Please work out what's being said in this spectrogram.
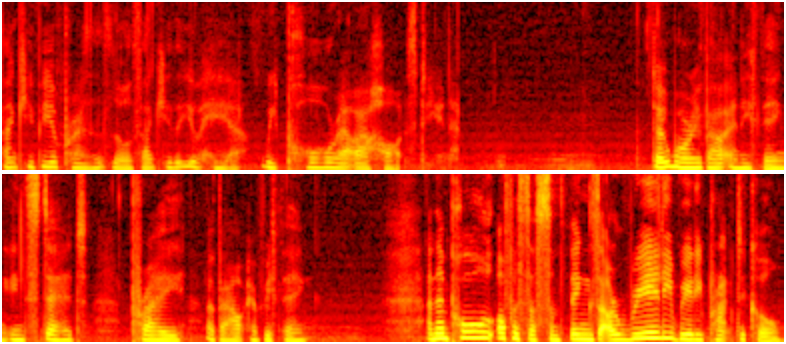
Thank you for your presence, Lord. Thank you that you're here. We pour out our hearts to you now. Don't worry about anything. Instead, pray about everything. And then Paul offers us some things that are really, really practical.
